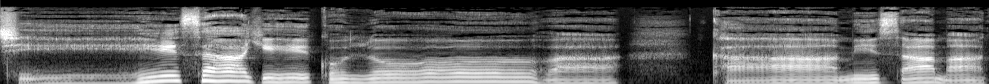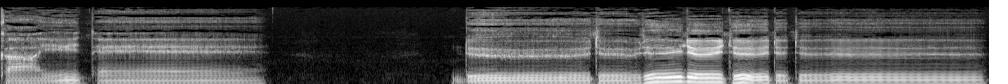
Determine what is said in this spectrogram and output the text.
小さい頃は神様がいて。ルルルルルルル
